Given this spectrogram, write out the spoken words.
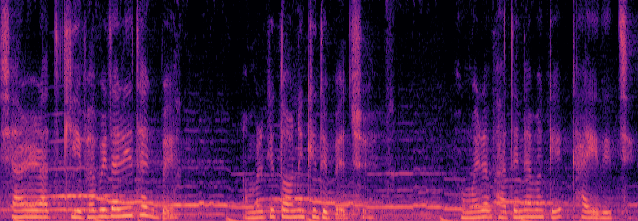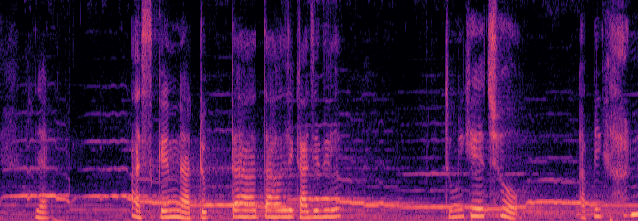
সারা রাত কি এভাবে দাঁড়িয়ে থাকবে? আমার কিন্তু অনেক খিদে পেয়েছে। হুমায়রা ভাত এনে আমাকে খাইয়ে দিচ্ছে। যাক, আজকের নাটকটা তাহলে কাজে দিল। তুমি খেয়েছো? আপনি খান।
